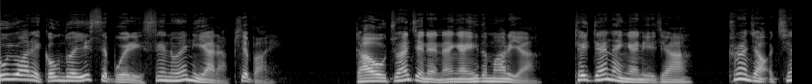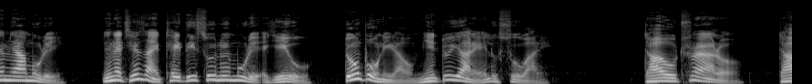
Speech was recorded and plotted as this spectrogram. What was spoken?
ိုးရွားတဲ့ကုန်သွယ်ရေးစစ်ပွဲတွေဆင်နွှဲနေရတာဖြစ်ပါတယ်။ဒါကိုကျွမ်းကျင်တဲ့နိုင်ငံရေးသမားတွေက ထိတ်တန်းနိုင်ငံတွေအကြားထရန့်ကြောင့်အချင်းများမှုတွေမျက်နှာချင်းဆိုင်ထိတ်သီးဆွေးနွေးမှုတွေအရေးကိုတွန်းပို့နေတာကိုမြင်တွေ့ရတယ်လို့ဆိုပါတယ်။ဒါကိုထရန့်ကတော့ဒါ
